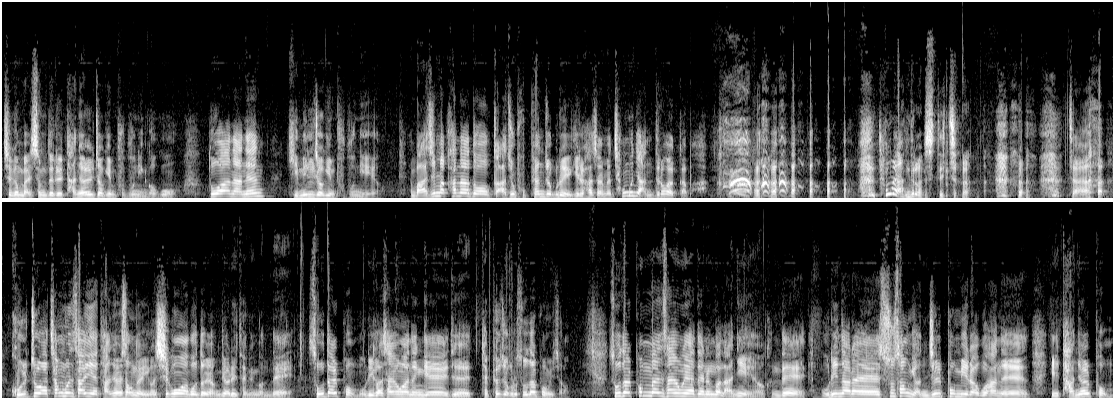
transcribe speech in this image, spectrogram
지금 말씀드릴 단열적인 부분인 거고 또 하나는 기밀적인 부분이에요. 마지막 하나 더 아주 보편적으로 얘기를 하자면 창문이 안 들어갈까 봐. 창문이 안 들어갈 수도 있잖아. 자, 골조와 창문 사이의 단열 성능, 이건 시공하고도 연결이 되는 건데, 소달폼, 우리가 사용하는 게 이제 대표적으로 소달폼이죠. 소달폼만 사용해야 되는 건 아니에요. 근데 우리나라의 수성 연질폼이라고 하는 이 단열폼,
